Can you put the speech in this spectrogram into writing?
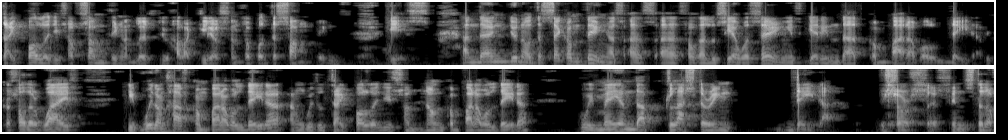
typologies of something unless you have a clear sense of what the something is. And then, you know, the second thing, as, as, as Lucia was saying, is getting that comparable data, because otherwise, if we don't have comparable data and we do typologies on non-comparable data, we may end up clustering data sources instead of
